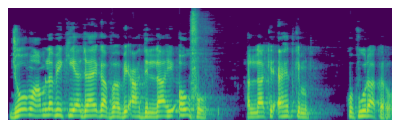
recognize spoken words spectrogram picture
جو معاملہ بھی کیا جائے گا وہ عہد اللہ اوفو اللہ کے عہد کے کو پورا کرو۔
